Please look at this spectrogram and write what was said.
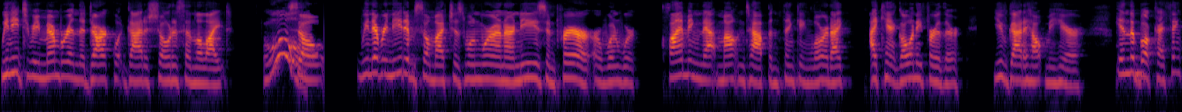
we need to remember in the dark what God has showed us in the light. Ooh. So we never need Him so much as when we're on our knees in prayer or when we're climbing that mountaintop and thinking, Lord, I, I can't go any further. You've got to help me here. In the book, I think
